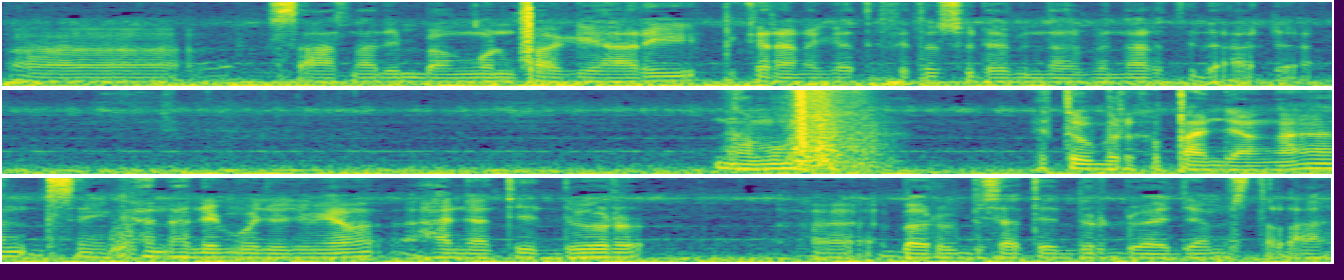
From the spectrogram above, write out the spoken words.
uh, saat Nadim bangun pagi hari pikiran negatif itu sudah benar-benar tidak ada. Namun itu berkepanjangan sehingga Nadim ujung-ujungnya hanya tidur uh, baru bisa tidur dua jam setelah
